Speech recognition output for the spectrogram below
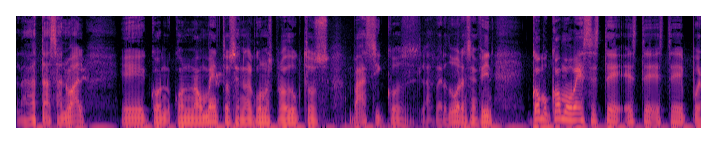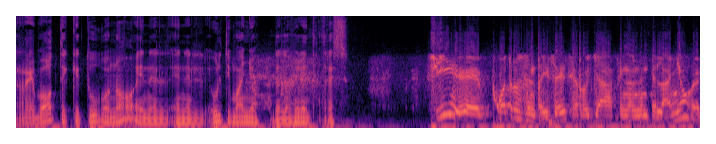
la tasa anual. Eh, con, con, aumentos en algunos productos básicos, las verduras, en fin. ¿Cómo, cómo ves este, este, este pues rebote que tuvo ¿no? en, el, en el último año del 2023? Sí, eh, 4.66 cerró ya finalmente el año, eh,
